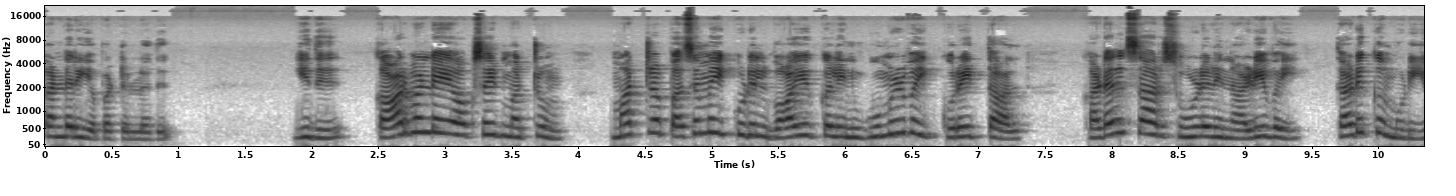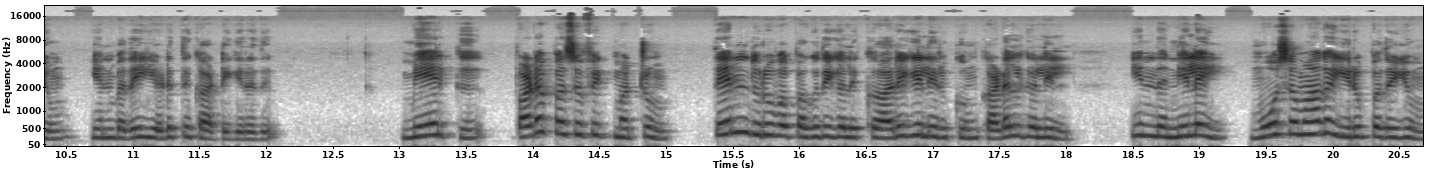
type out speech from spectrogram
கண்டறியப்பட்டுள்ளது. இது கார்பன் டை ஆக்சைடு மற்றும் மற்ற பசுமை குடில் வாயுக்களின் உமிழ்வை குறைத்தால் கடல்சார் சூழலின் அழிவை தடுக்க முடியும் என்பதை எடுத்து காட்டுகிறது. மேற்கு வட பசிபிக் மற்றும் தென் துருவ பகுதிகளுக்கு அருகில் இருக்கும் கடல்களில் இந்த நிலை மோசமாக இருப்பதையும்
